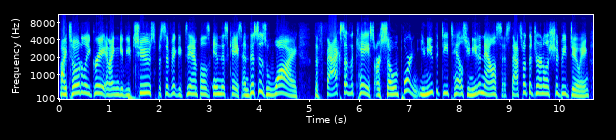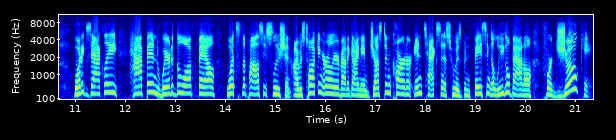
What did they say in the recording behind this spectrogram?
I totally agree. And I can give you two specific examples in this case. And this is why the facts of the case are so important. You need the details, you need analysis. That's what the journalist should be doing. What exactly happened? Where did the law fail? What's the policy solution? I was talking earlier about a guy named Justin Carter in Texas who has been facing a legal battle for joking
